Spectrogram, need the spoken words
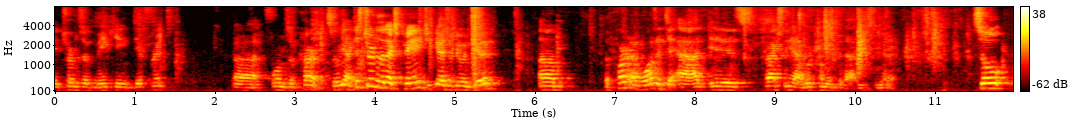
in terms of making different uh, forms of carbon. So yeah, just turn to the next page. You guys are doing good. Um, the part I wanted to add is, actually, yeah, we're coming to that in just a minute. So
